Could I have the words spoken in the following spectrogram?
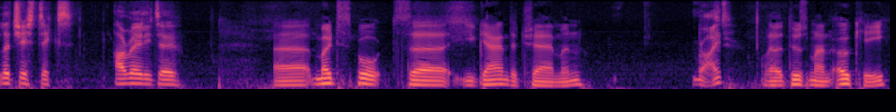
logistics. I really do. Uh, Motorsport uh, Uganda chairman right. uh, Duzman Oki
